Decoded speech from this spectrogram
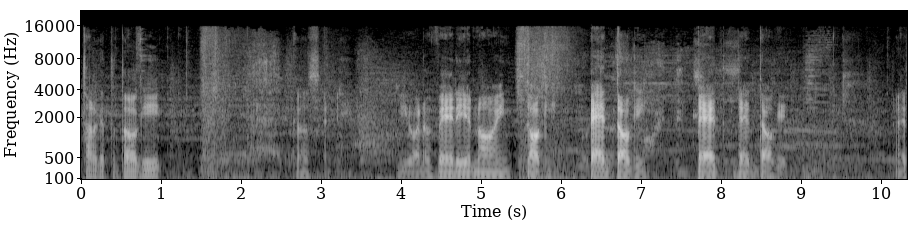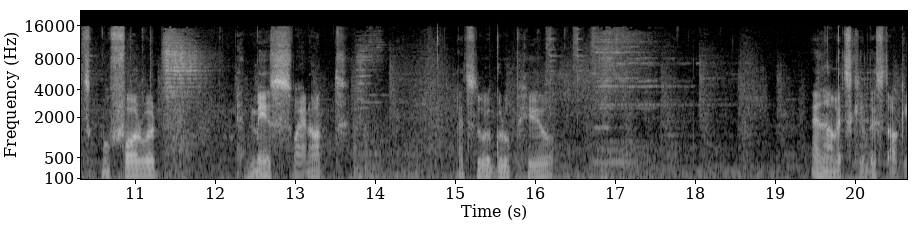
target the doggy. Because you are a very annoying doggy. Bad doggy. Bad, bad doggy. Let's move forward and miss, why not? Let's do a group heal. And now let's kill this doggy.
